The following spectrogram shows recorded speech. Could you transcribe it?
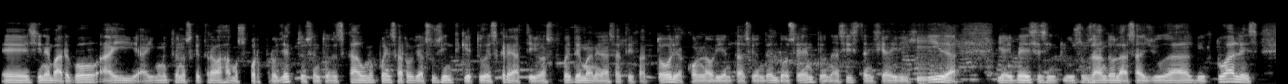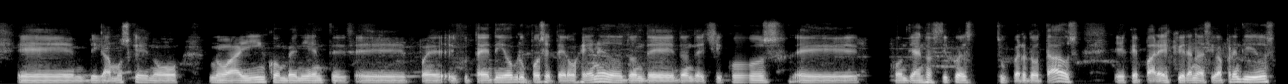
Eh, sin embargo, hay, hay momentos en los que trabajamos por proyectos, entonces cada uno puede desarrollar sus inquietudes creativas pues, de manera satisfactoria con la orientación del docente, una asistencia dirigida y hay veces incluso usando las ayudas virtuales. Eh, digamos que no, no hay inconvenientes. Eh, pues, he tenido grupos heterogéneos donde, donde chicos con diagnóstico de superdotados, eh, que parece que hubieran nacido aprendidos,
